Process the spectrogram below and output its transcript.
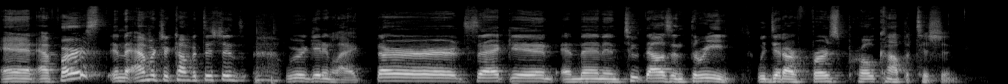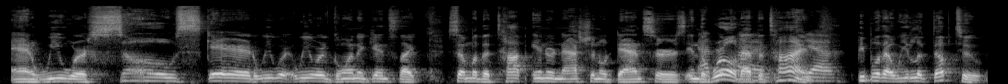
and at first in the amateur competitions, we were getting like third, second. And then in 2003, we did our first pro competition and we were so scared. We were, we were going against like some of the top international dancers in the At the world at the time, time. yeah. People that we looked up to.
